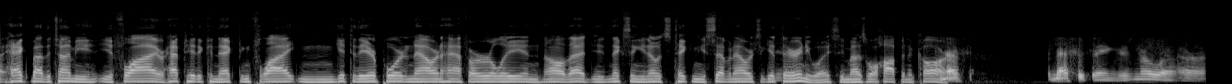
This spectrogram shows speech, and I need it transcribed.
half. Heck, by the time you, you fly or have to hit a connecting flight and get to the airport an hour and a half early and all that, next thing you know, it's taking you seven hours to get Yeah. there anyway. So you might as well hop in a And car. that's, and that's the thing. There's no. Uh,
